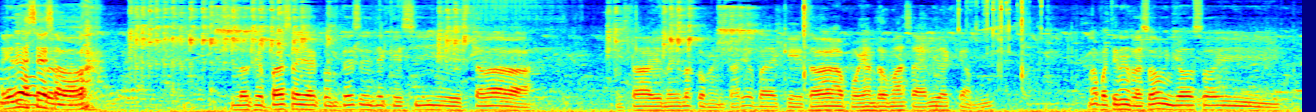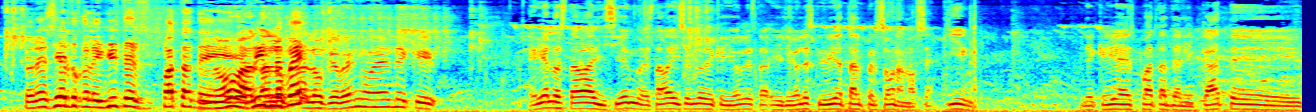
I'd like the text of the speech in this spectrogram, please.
la idea es esa lo que pasa y acontece es de que sí estaba estaba viendo ahí los comentarios para que estaban apoyando más a Elida que a mí no pues tienen razón yo soy Pero es cierto que le dijiste patas de no, a, a lo, pues. a lo que vengo es de que ella lo estaba diciendo, estaba diciendo de que yo le, yo le escribí a tal persona, no sé quién, de que ella es patas de alicate,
